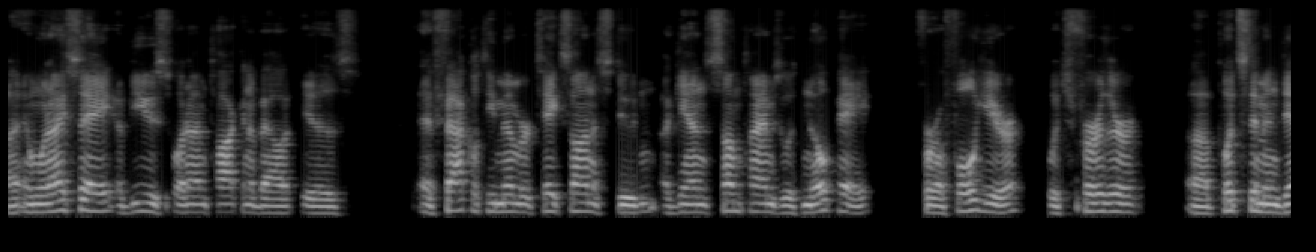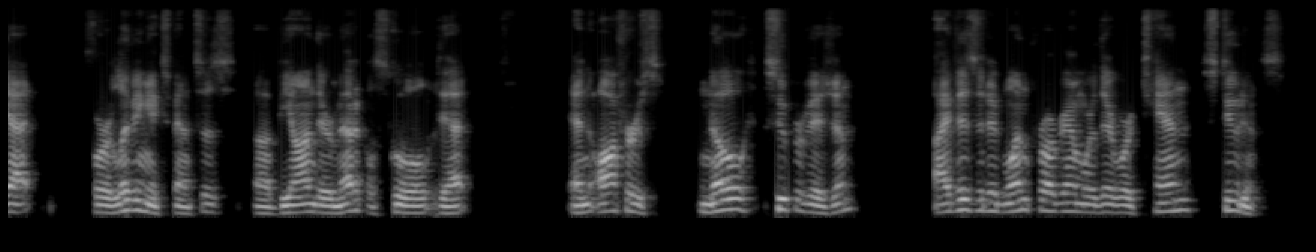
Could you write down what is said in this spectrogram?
Uh, and when I say abuse, what I'm talking about is a faculty member takes on a student, again, sometimes with no pay for a full year, which further uh, puts them in debt for living expenses uh, beyond their medical school debt and offers no supervision. I visited one program where there were 10 students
